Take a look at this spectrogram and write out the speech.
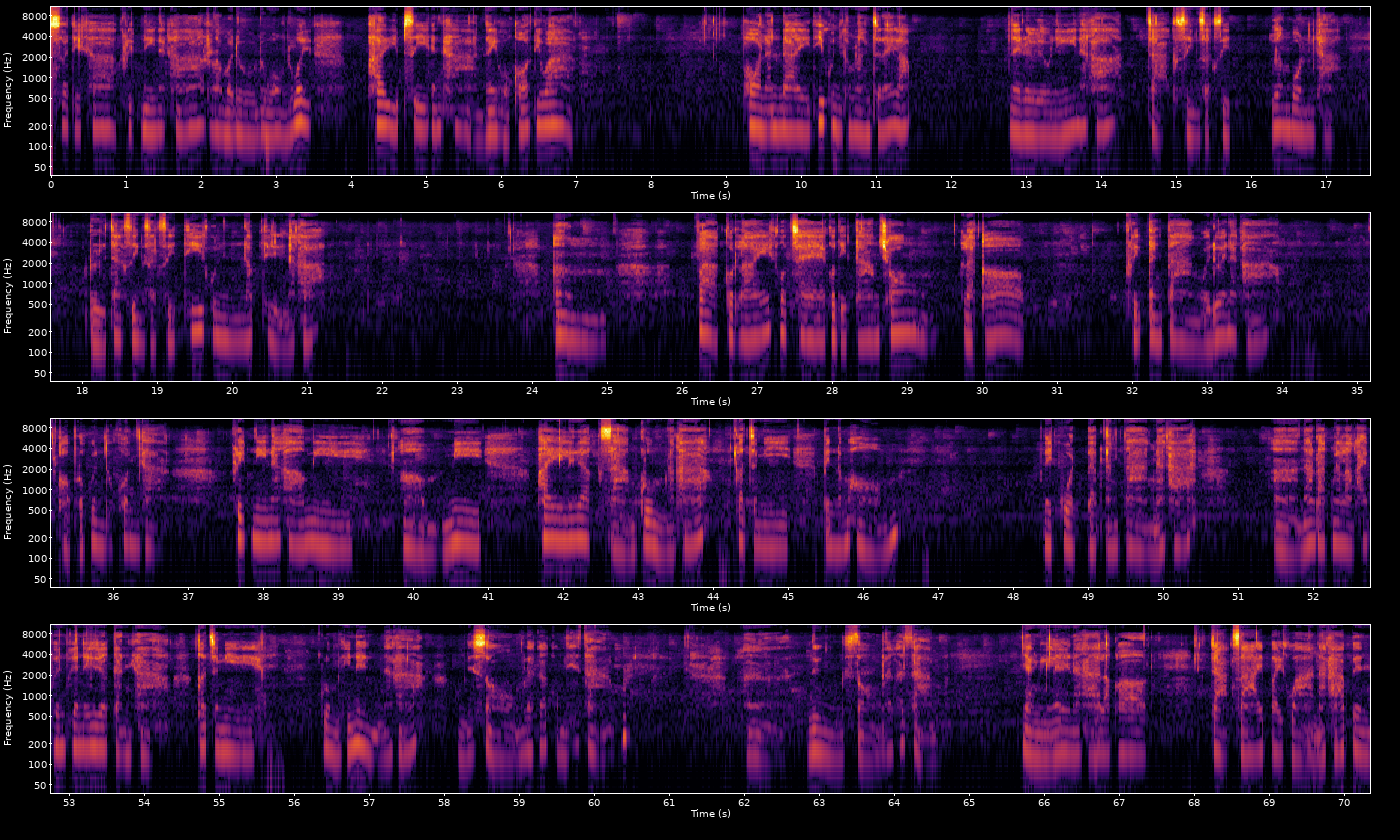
สวัสดีค่ะ คลิปนี้นะคะ เรามาดูดวงด้วยไพ่ยิปซีกันค่ะ ในหัวข้อที่ว่า พรอันใดที่คุณกำลังจะได้รับ ในเร็วๆนี้นะคะ จากสิ่งศักดิ์สิทธิ์เบื้องบนค่ะ หรือจากสิ่งศักดิ์สิทธิ์ที่คุณนับถือนะคะฝากกดไลค์ กดแชร์ กดติดตามช่อง และก็คลิปต่างๆไว้ด้วยนะคะ ขอบพระคุณทุกคนค่ะ คลิปนี้นะคะมีมีไพ่เลือก 3 กลุ่มนะคะ ก็จะมีเป็นน้ำหอม ในขวดแบบต่างๆนะคะน่ารักน่ารักให้เพื่อนๆได้เลือกกันค่ะ ก็จะมีกลุ่มที่หนึ่งนะคะ กลุ่มที่สองแล้วก็กลุ่มที่สามหนึ่งสองแล้วก็สามอย่างนี้เลยนะคะ แล้วก็จากซ้ายไปขวานะคะ เป็น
